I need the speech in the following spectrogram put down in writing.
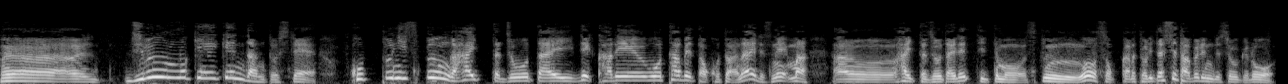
え、自分の経験談として、コップにスプーンが入った状態でカレーを食べたことはないですね。まあ、あのー、入った状態でって言っても、スプーンをそこから取り出して食べるんでしょうけど、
